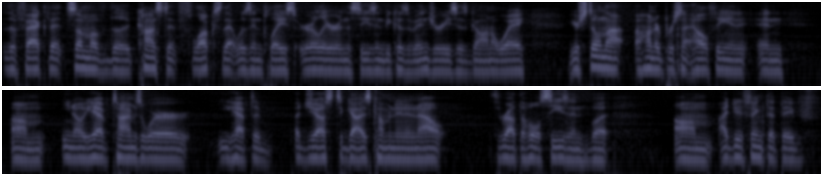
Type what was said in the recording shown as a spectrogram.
the fact that some of the constant flux that was in place earlier in the season because of injuries has gone away. You're still not 100% healthy, and, and um, you know you have times where you have to adjust to guys coming in and out throughout the whole season. But um, I do think that they've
